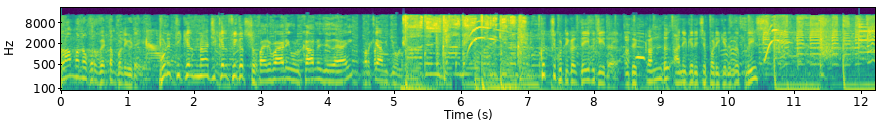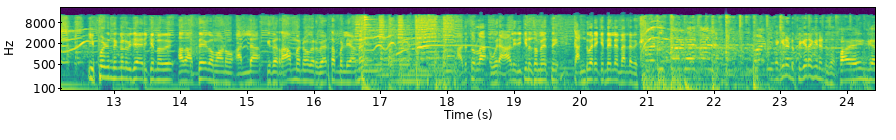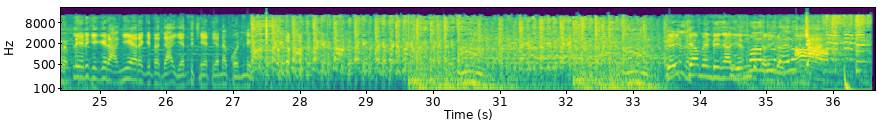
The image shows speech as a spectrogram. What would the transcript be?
റാം മനോഹർ വേട്ടംപള്ളിയുടെ political magical figures പരിപാടി ഉദ്ഘാടനം ചെയ്തതായി പ്രഖ്യാപിച്ചോളൂ കൊച്ചുകുട്ടികൾ ദയവ് ചെയ്ത് ഇത് കണ്ട് അനുകരിച്ച് പഠിക്കരുത് പ്ലീസ് ഇപ്പോഴും നിങ്ങൾ വിചാരിക്കുന്നത് അത് അദ്ദേഹമാണോ? അല്ല ഇത് റാം മനോഹർ വേട്ടമ്പള്ളിയാണ്. അടുത്തുള്ള ഒരാൾ ഇരിക്കുന്ന സമയത്ത് കണ്ടുവരയ്ക്കുന്നതല്ലേ നല്ലത്? എങ്ങനെയുണ്ട്? ഫിഗർ എങ്ങനെയുണ്ട് സാർ ഭയങ്കരം. എനിക്ക് ഇങ്ങനെ അംഗീകാരം കിട്ടാൻ ഞാൻ എന്ത് ചെയ്യട്ടെ? എന്നെ കൊല്ലും. ജയിക്കാൻ വേണ്ടി ഞാൻ എന്ത് കളി കളിക്കും ആ,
